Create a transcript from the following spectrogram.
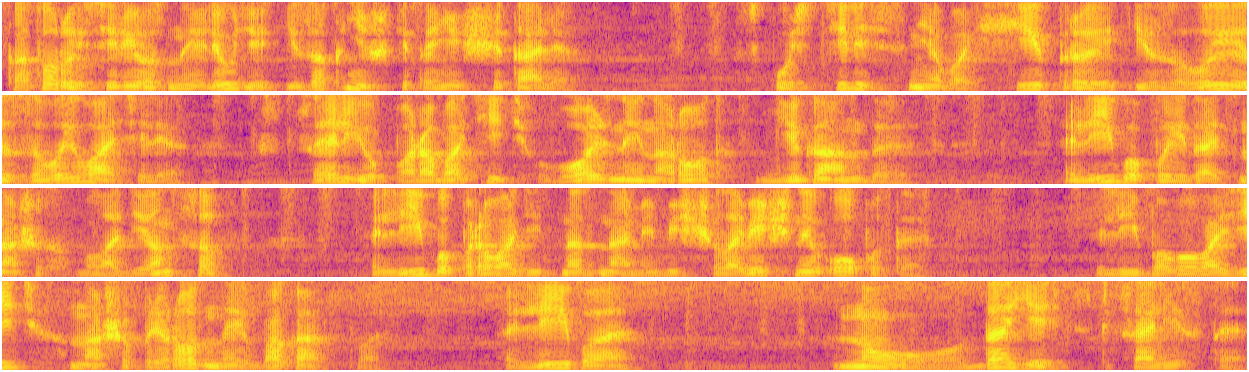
которые серьезные люди и за книжки-то не считали. Спустились с неба хитрые и злые завоеватели с целью поработить вольный народ гиганды – либо поедать наших младенцев, либо проводить над нами бесчеловечные опыты, либо вывозить наши природные богатства, либо... Ну, да есть специалисты,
